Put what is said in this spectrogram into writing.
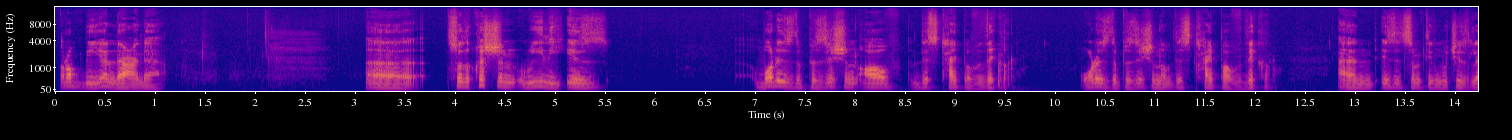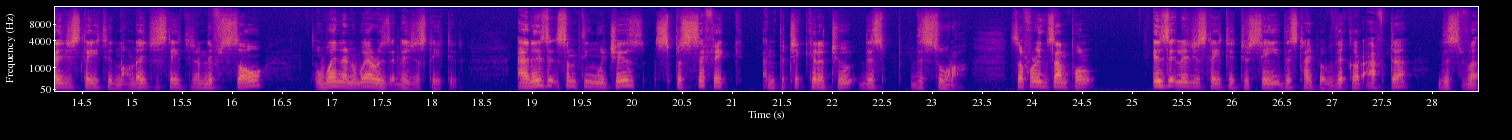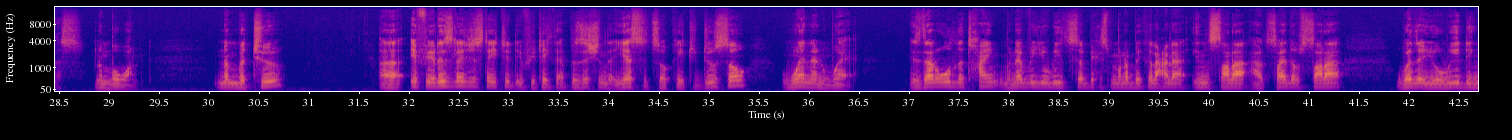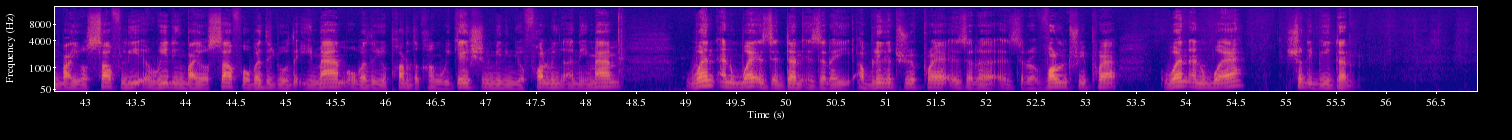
Rabbiya La'la. Uh, so the question really is what is the position of this type of dhikr? What is the position of this type of dhikr? And is it something which is legislated, not legislated? And if so, when and where is it legislated? And is it something which is specific and particular to this, this surah? So, for example, is it legislated to say this type of dhikr after this verse? Number one. Number two, uh, if it is legislated, if you take that position that yes, it's okay to do so, when and where? Is that all the time? Whenever you read Sabih Isma in Salah, outside of Salah, whether you're reading by yourself, reading by yourself, or whether you're the Imam, or whether you're part of the congregation, meaning you're following an Imam. When and where is it done? Is it a obligatory prayer? Is it a is it a voluntary prayer? When and where should it be done?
